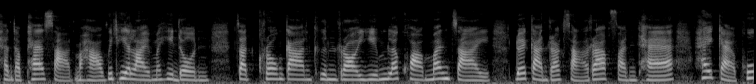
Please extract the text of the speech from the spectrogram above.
ทันตแพทยศาสตร์ มหาวิทยาลัยมหิดล จัดโครงการคืนรอยยิ้มและความมั่นใจ ด้วยการรักษารากฟันแท้ ให้แก่ผู้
